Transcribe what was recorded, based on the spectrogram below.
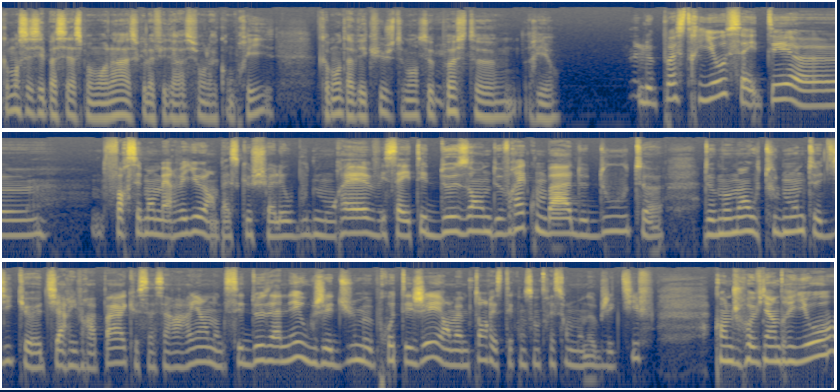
Comment ça s'est passé à ce moment-là? Est-ce que la fédération l'a compris? Comment tu as vécu justement ce post-Rio euh, Le post-Rio, ça a été euh, forcément merveilleux hein, parce que je suis allée au bout de mon rêve et ça a été deux ans de vrais combats, de doutes, de moments où tout le monde te dit que tu n'y arriveras pas, que ça sert à rien. Donc c'est deux années où j'ai dû me protéger et en même temps rester concentrée sur mon objectif. Quand je reviens de Rio,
